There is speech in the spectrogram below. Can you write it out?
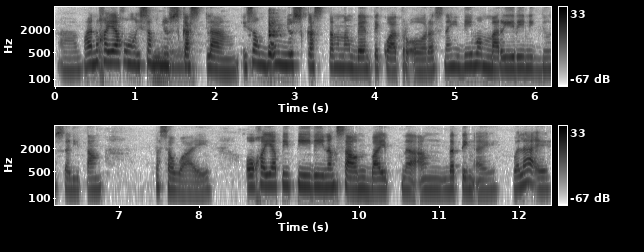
Ah, paano kaya kung isang Mm. newscast lang, isang buong newscast lang ng 24 oras na hindi mo maririnig yung salitang pasaway? O kaya pipili ng soundbite na ang dating ay, wala eh,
